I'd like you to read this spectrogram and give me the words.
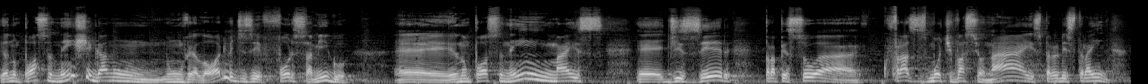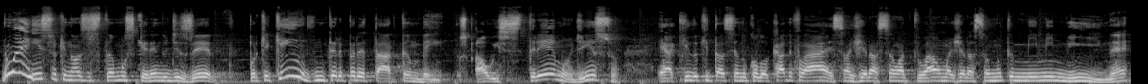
eu não posso nem chegar num, num velório e dizer força amigo, é, eu não posso nem mais é, dizer para a pessoa frases motivacionais para ela extrair. Não é isso que nós estamos querendo dizer, porque quem interpretar também ao extremo disso é aquilo que está sendo colocado e falar, ah, essa geração atual é uma geração muito mimimi, né?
